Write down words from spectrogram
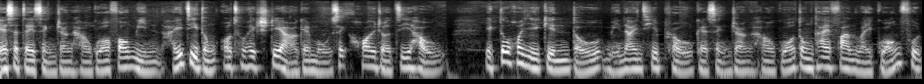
喺實際成像效果方面，喺自動 Auto HDR 嘅模式開咗之後，亦都可以見到 Mi 9T Pro 嘅成像效果動態範圍廣闊、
